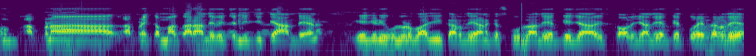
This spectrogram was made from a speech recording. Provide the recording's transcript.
ਹੁਣ ਆਪਣਾ ਆਪਣੇ ਕੰਮਾਂ ਕਾਰਾਂ ਦੇ ਵਿੱਚ ਨਿੱਜੀ ਧਿਆਨ ਦੇਣ। ਇਹ ਜਿਹੜੀ ਹੁੱਲੜਬਾਜ਼ੀ ਕਰਦੇ ਆਣ ਕੇ ਸਕੂਲਾਂ ਦੇ ਅੱਗੇ ਜਾਂ ਕਾਲਜਾਂ ਦੇ ਅੱਗੇ ਤੁਰੇ ਫਿਰਦੇ ਆ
